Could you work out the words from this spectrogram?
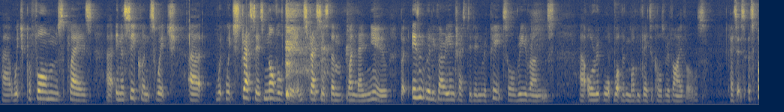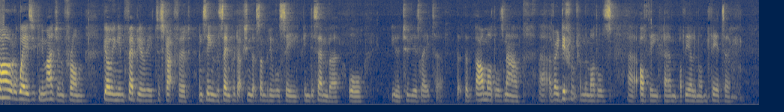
uh, which performs plays uh, in a sequence which, uh, which stresses novelty and stresses them when they're new, but isn't really very interested in repeats or reruns uh, or re- what the modern theatre calls revivals. Okay, so it's as far away as you can imagine from going in February to Stratford and seeing the same production that somebody will see in December or you know, two years later. That the, our models now uh, are very different from the models uh, of, the, um, of the early modern theatre.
